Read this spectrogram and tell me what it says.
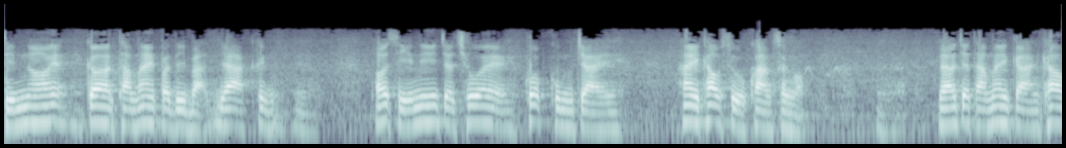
ศีลน้อยก็ทำให้ปฏิบัติยากขึ้น เพราะศีลนี้จะช่วยควบคุมใจให้เข้าสู่ความสงบ แล้วจะทำให้การเข้า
